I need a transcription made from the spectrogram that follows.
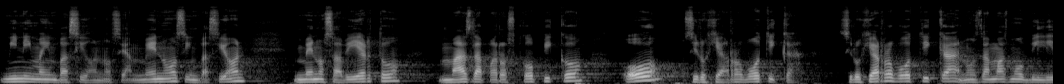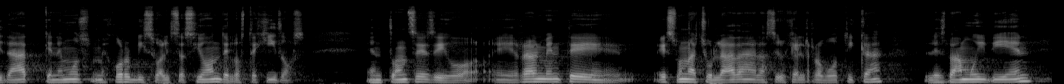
mínima invasión, o sea, menos invasión, menos abierto, más laparoscópico o cirugía robótica. Cirugía robótica nos da más movilidad, tenemos mejor visualización de los tejidos. Entonces, digo, eh, realmente es una chulada la cirugía robótica, les va muy bien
